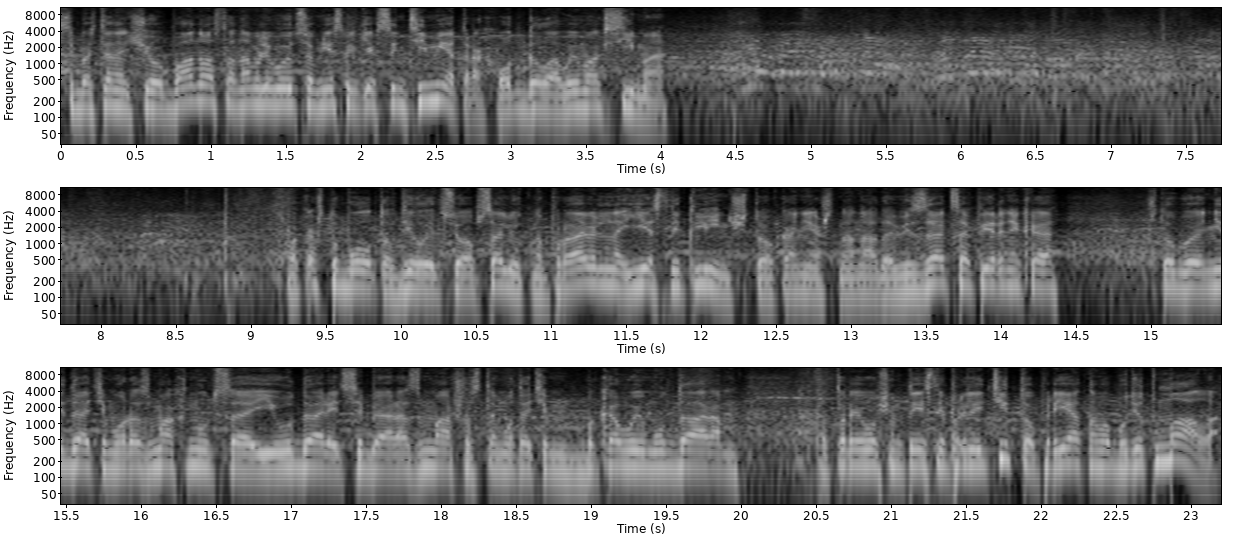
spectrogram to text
Себастьяна Чиобану останавливаются в нескольких сантиметрах от головы Максима. Пока что Болотов делает все абсолютно правильно. Если клинч, то, конечно, надо вязать соперника, чтобы не дать ему размахнуться и ударить себя размашистым вот этим боковым ударом, который, в общем-то, если прилетит, то приятного будет мало.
